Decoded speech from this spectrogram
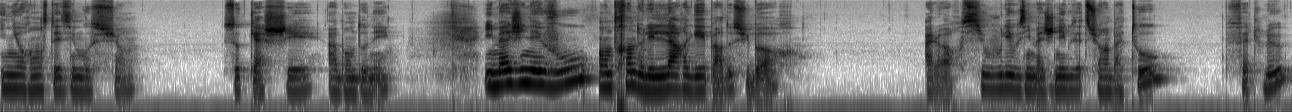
ignorance des émotions, se cacher, abandonner. Imaginez-vous en train de les larguer par-dessus bord. Alors, si vous voulez vous imaginer que vous êtes sur un bateau, faites-le.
